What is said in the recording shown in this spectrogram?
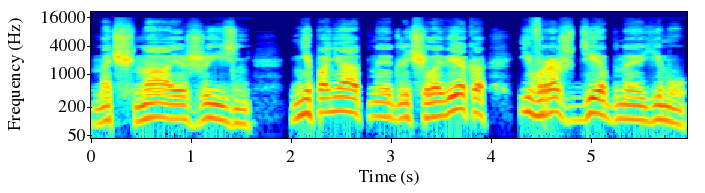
ночная жизнь, непонятная для человека и враждебная ему.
